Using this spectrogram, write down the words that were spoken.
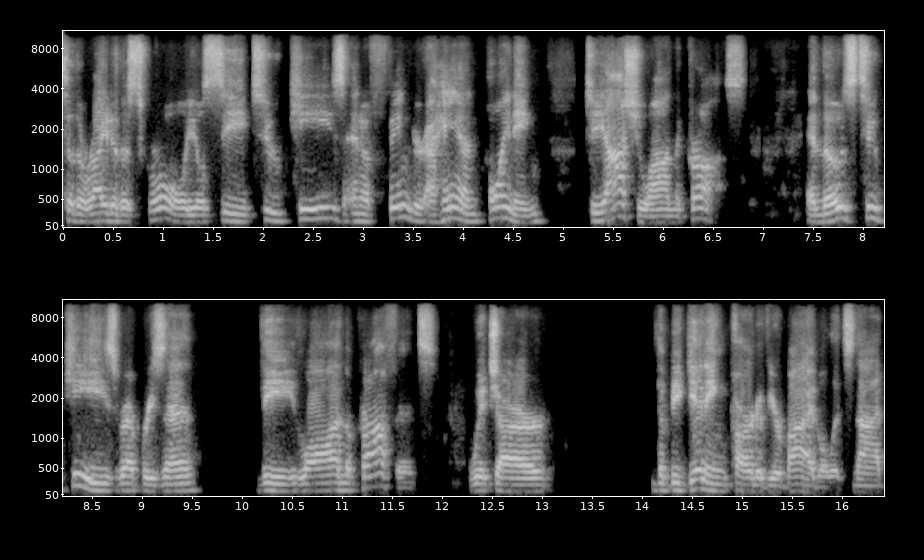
to the right of the scroll, you'll see two keys and a finger, a hand pointing to Yahshua on the cross. And those two keys represent the law and the prophets, which are the beginning part of your Bible. It's not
